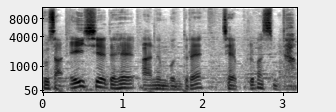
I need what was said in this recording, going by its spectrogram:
교사 A씨에 대해 아는 분들의 제보를 받습니다.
